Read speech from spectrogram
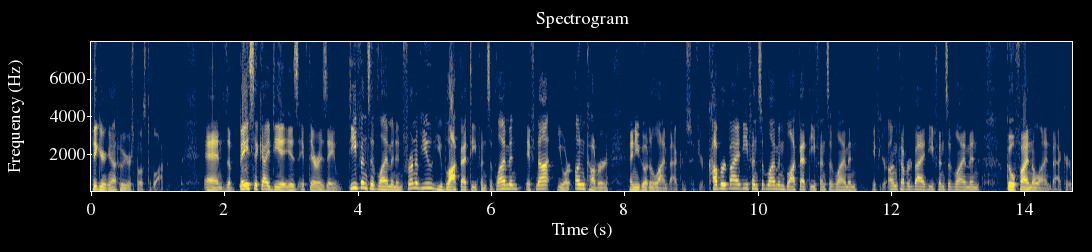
figuring out who you're supposed to block. And the basic idea is if there is a defensive lineman in front of you, you block that defensive lineman. If not, you are uncovered and you go to the linebacker. So if you're covered by a defensive lineman, block that defensive lineman. If you're uncovered by a defensive lineman, go find the linebacker.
